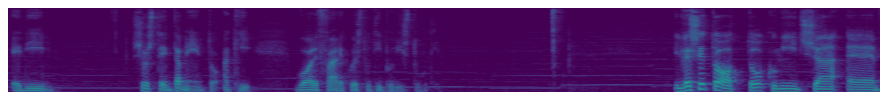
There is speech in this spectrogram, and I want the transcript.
e di sostentamento a chi vuole fare questo tipo di studi. Il versetto 8 comincia, eh,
